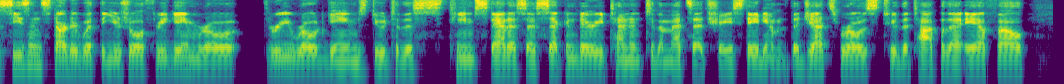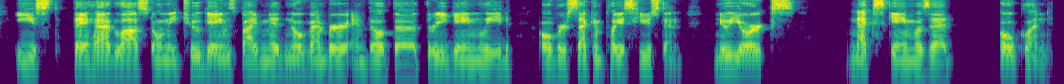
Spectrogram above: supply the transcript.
season started with the usual three-game road three road games due to this team's status as secondary tenant to the Mets at Shea Stadium. The Jets rose to the top of the AFL East. They had lost only two games by mid-November and built a three-game lead over second place Houston. New York's next game was at Oakland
